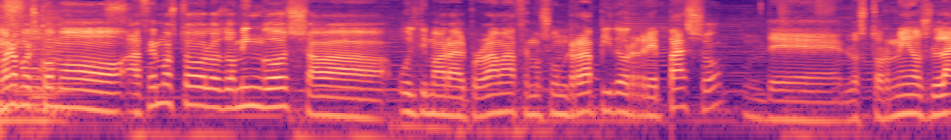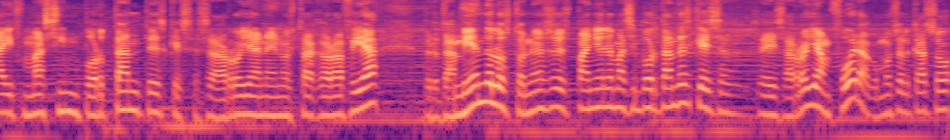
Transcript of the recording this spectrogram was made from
Bueno, pues como hacemos todos los domingos a última hora del programa, hacemos un rápido repaso de los torneos live más importantes que se desarrollan en nuestra geografía, pero también de los torneos españoles más importantes que se desarrollan fuera, como es el caso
